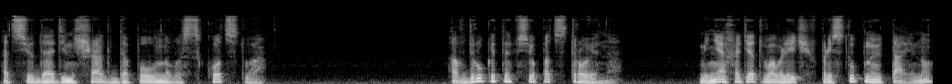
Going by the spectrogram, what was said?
Отсюда один шаг до полного скотства. А вдруг это все подстроено? Меня хотят вовлечь в преступную тайну,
